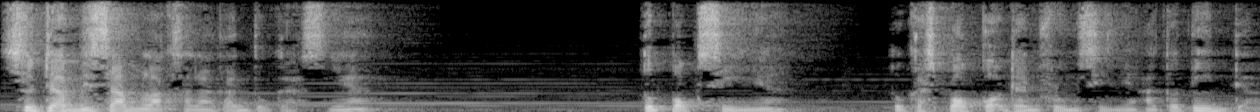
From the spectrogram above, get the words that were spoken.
sudah bisa melaksanakan tugasnya tupoksinya, tugas pokok dan fungsinya atau tidak.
